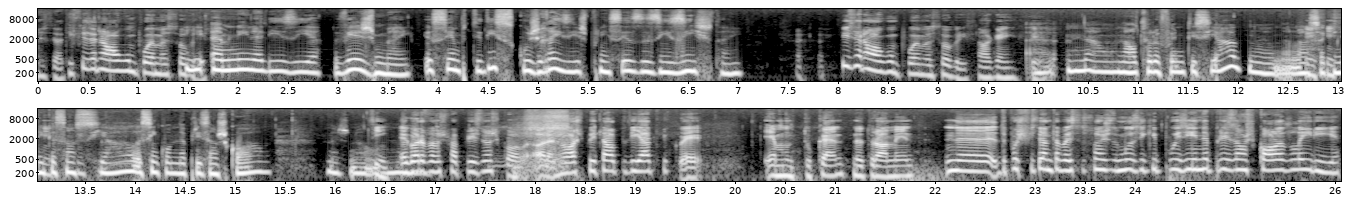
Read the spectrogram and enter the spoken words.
Exato. E fizeram algum poema sobre e isso? a menina dizia: Vês, mãe, eu sempre te disse que os reis e as princesas existem. Fizeram algum poema sobre isso? Alguém? Uh, não, na altura foi noticiado na, na nossa sim, sim, comunicação sim, social, assim como na prisão-escola, mas não... Sim, não... agora vamos para a prisão-escola. Ora, no hospital pediátrico é, é muito tocante, naturalmente. Na, depois fizeram também sessões de música e poesia na prisão-escola de Leiria.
